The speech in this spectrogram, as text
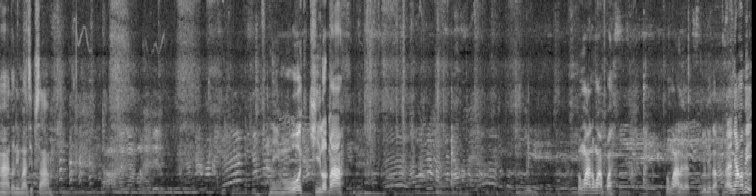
15 ตัวนี้ประมาณ 13 นี่โอ้ยขี่รถมา ลงมาลงมาไปลงมาเลยก็อยู่นี่ก่อนไหนย้ำมาพี่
